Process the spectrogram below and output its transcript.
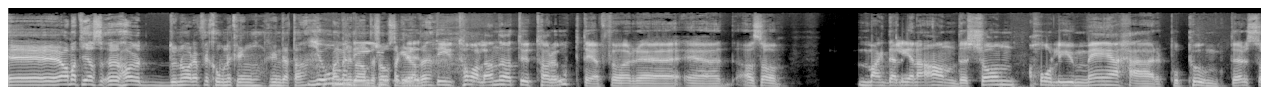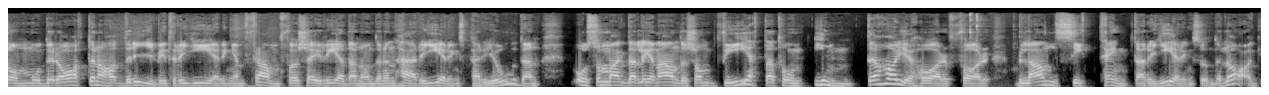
Eh, ja, Mattias, eh, har du några reflektioner kring, kring detta? Jo, Magdalena men det, Anderssons agerande? det är ju talande att du tar upp det för eh, eh alltså Magdalena Andersson håller ju med här på punkter som Moderaterna har drivit regeringen framför sig redan under den här regeringsperioden och som Magdalena Andersson vet att hon inte har gehör för bland sitt tänkta regeringsunderlag.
